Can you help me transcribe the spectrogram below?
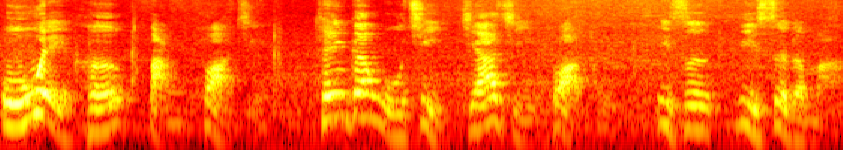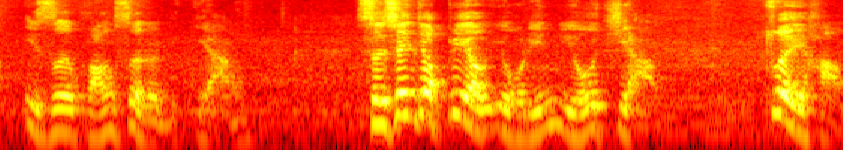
五味合板化解，天干五气甲己化土，一只绿色的马，一只黄色的羊。首先叫必要有棱有角，最好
